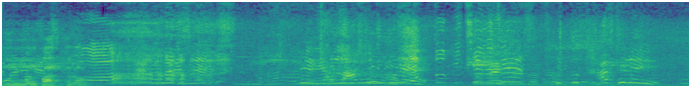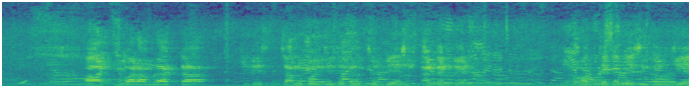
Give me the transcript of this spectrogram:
মুনমুন পাত্র। আর এবার আমরা একটা জিনিস চালু করেছি, যেটা হচ্ছে বেস্ট অ্যাটেন্ডেন্ট সব থেকে বেশি দিন যে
